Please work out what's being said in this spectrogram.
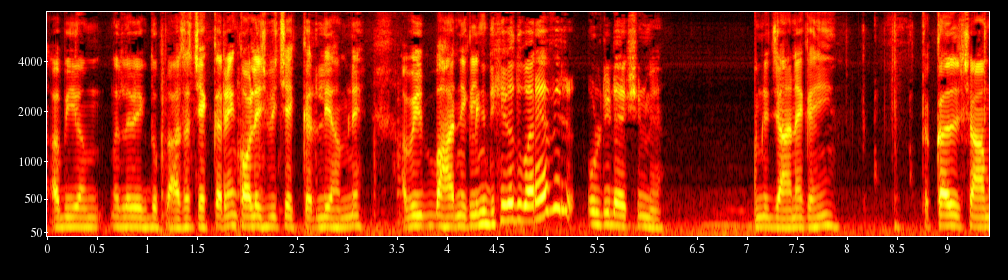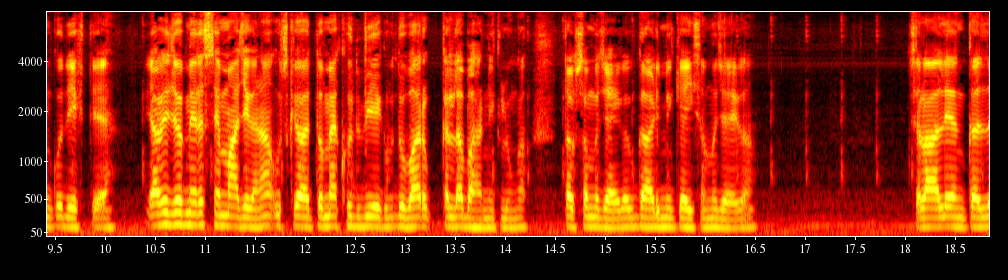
अभी हम मतलब एक दो प्लाजा चेक कर रहे हैं। कॉलेज भी चेक कर लिया हमने। अभी बाहर निकलेंगे। दिखेगा दोबारा या फिर उल्टी डायरेक्शन में? हमने जाना है कहीं। तो कल शाम को देखते हैं। या फिर जब मेरा सिम आ जाएगा ना, उसके बाद तो मैं खुद भी एक दो बार कल्ला बाहर निकलूँगा। तब समझ आएगा, गाड़ी में क्या ही समझ आएगा। चला ले अंकल।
